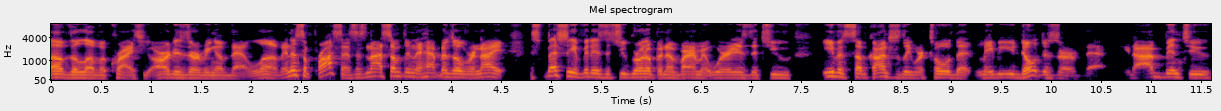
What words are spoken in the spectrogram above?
of the love of Christ. You are deserving of that love. And it's a process. It's not something that happens overnight, especially if it is that you've grown up in an environment where it is that you even subconsciously were told that maybe you don't deserve that. You know, I've been to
